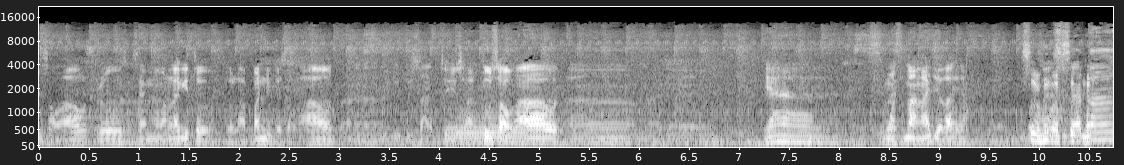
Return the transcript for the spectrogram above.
sold out. Terus saya mana lagi tuh? 28 juga sold out. tujuh satu 71 sold out. Ah, Ya, semua senang aja lah ya. semua datang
